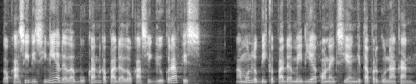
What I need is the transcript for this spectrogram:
Lokasi di sini adalah bukan kepada lokasi geografis, namun lebih kepada media koneksi yang kita pergunakan.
